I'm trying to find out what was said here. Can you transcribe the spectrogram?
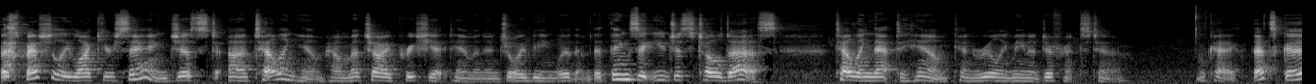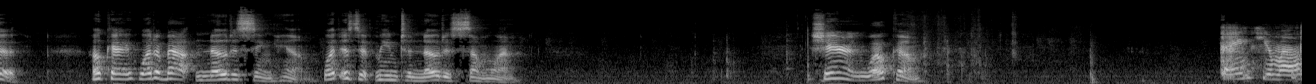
especially like you're saying, just uh, telling him how much I appreciate him and enjoy being with him. The things that you just told us, telling that to him can really mean a difference to him. Okay, that's good. Okay, what about noticing him? What does it mean to notice someone? Sharon, welcome. Thank you, ma.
